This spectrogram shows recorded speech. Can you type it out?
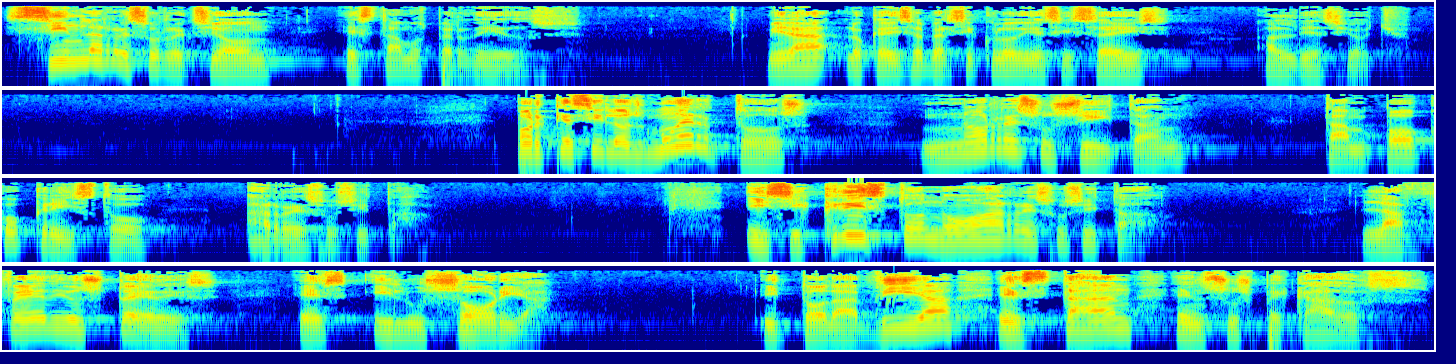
Sin la resurrección estamos perdidos. Mira lo que dice el versículo 16 al 18. Porque si los muertos no resucitan, tampoco Cristo ha resucitado. Y si Cristo no ha resucitado, la fe de ustedes es ilusoria y todavía están en sus pecados.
